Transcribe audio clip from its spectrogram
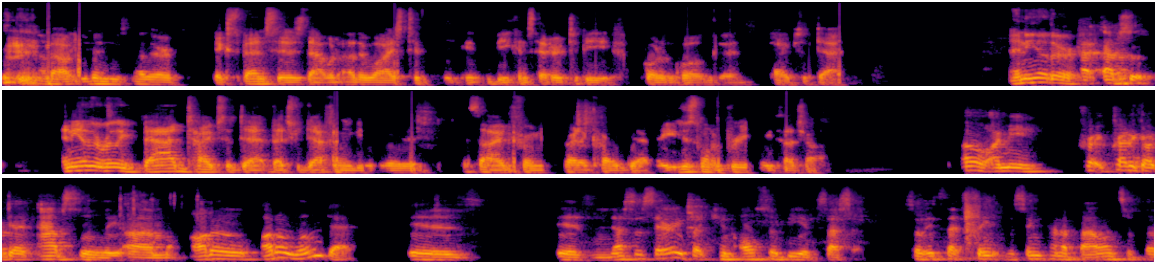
about even these other expenses that would otherwise typically be considered to be quote unquote good types of debt. Any other absolutely any other really bad types of debt that should definitely be avoided aside from credit card debt that you just want to briefly touch on? Oh, I mean, credit card debt, absolutely. Um, auto auto loan debt is is necessary, but can also be excessive. So it's that same the same kind of balance of the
